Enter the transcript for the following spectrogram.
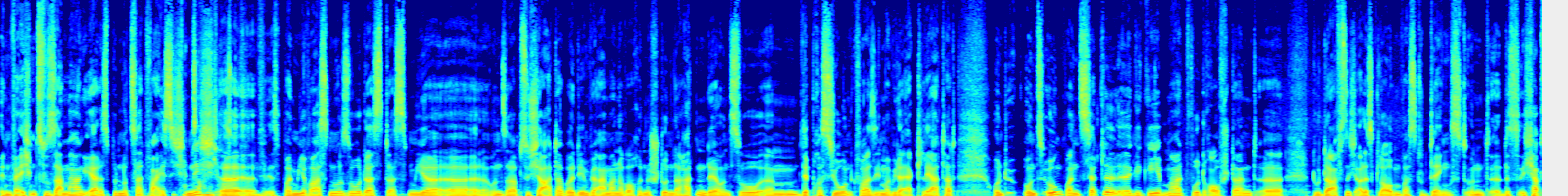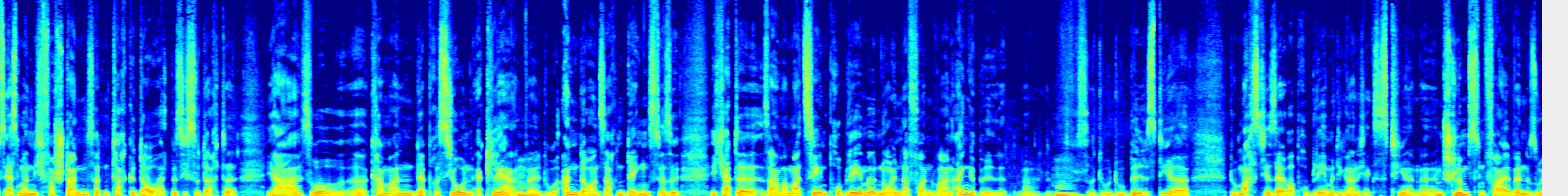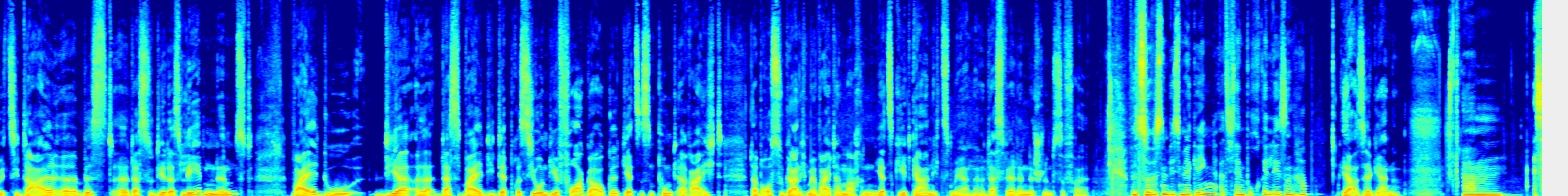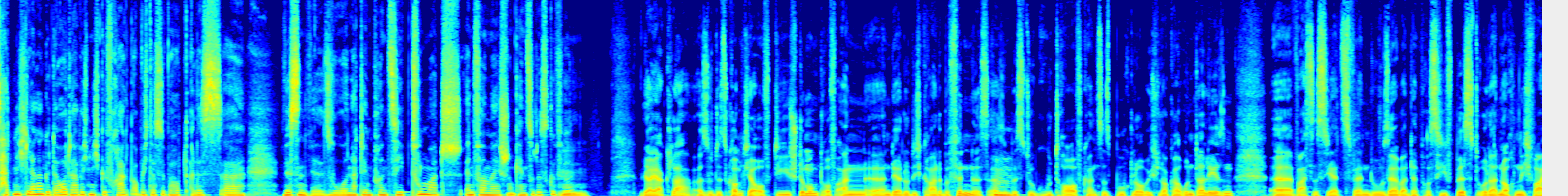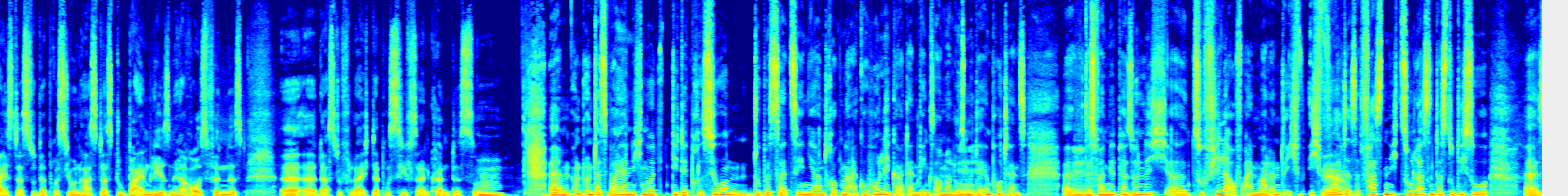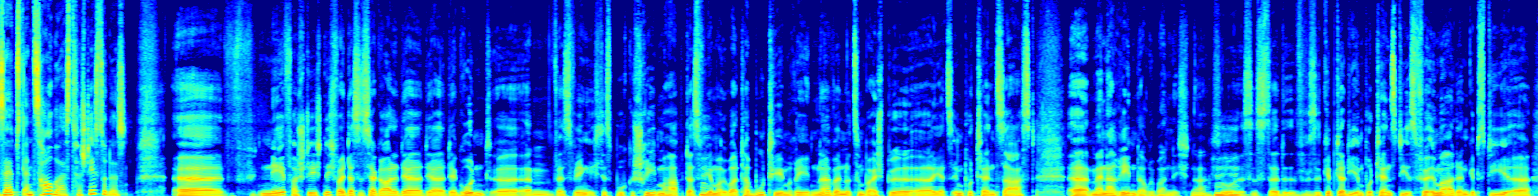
In welchem Zusammenhang er das benutzt hat, weiß ich, ich nicht. nicht äh, ist, bei mir war es nur so, dass, dass mir äh, unser Psychiater, bei dem wir einmal in der Woche eine Stunde hatten, der uns so ähm, Depressionen quasi immer wieder erklärt hat und uns irgendwann einen Zettel äh, gegeben hat, wo drauf stand, äh, du darfst nicht alles glauben, was du denkst. Und äh, das, ich habe es erstmal nicht verstanden. Es hat einen Tag gedauert, bis ich so dachte, ja, so äh, kann man Depressionen erklären, mhm. weil du andauernd Sachen denkst. Also ich hatte, sagen wir mal, zehn Probleme, neun davon waren eingebildet. Ne? Mhm. So, du, du bildest dir, du machst dir selber Probleme, die gar nicht existieren. Ne? Im schlimmsten Fall, wenn du suizidal äh, bist, äh, dass du dir das Leben nimmst, weil du dir, also das, weil die Depression dir vorgaukelt, jetzt ist ein Punkt erreicht, da brauchst du gar nicht mehr weitermachen, jetzt geht gar nichts mehr. Ne? Das wäre dann der schlimmste Fall. Willst du wissen, wie es mir ging, als ich dein Buch gelesen habe? Ja, sehr gerne. Ähm, es hat nicht lange gedauert, da habe ich mich gefragt, ob ich das überhaupt alles äh, wissen will. So nach dem Prinzip Too Much Information. Kennst du das Gefühl? Mhm. Ja, ja, klar. Also das kommt ja auf die Stimmung drauf an, äh, in der du dich gerade befindest. Also mhm. bist du gut drauf, kannst das Buch, glaube ich, locker runterlesen. Äh, was ist jetzt, wenn du selber depressiv bist oder noch nicht weißt, dass du Depression hast, dass du beim Lesen herausfindest, äh, äh dass du vielleicht depressiv sein könntest. So. Mhm. Ähm, und, und das war ja nicht nur die Depression. Du bist seit zehn Jahren trockener Alkoholiker. Dann ging es auch noch los mhm. mit der Impotenz. Äh, mhm. Das war mir persönlich äh, zu viel auf einmal. Und ich, ich ja. wollte es fast nicht zulassen, dass du dich so äh, selbst entzauberst. Verstehst du das? Äh, nee, verstehe ich nicht, weil das ist ja gerade der, der, der Grund, äh, ähm, weswegen ich das Buch geschrieben habe, dass mhm. wir mal über Tabuthemen reden. Ne? Wenn du zum Beispiel äh, jetzt Impotenz sagst, äh, Männer reden darüber nicht. Ne? So, mhm. es, ist, äh, es gibt ja die Impotenz, die ist für immer, dann gibt es die äh,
